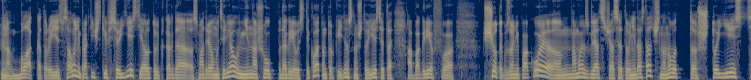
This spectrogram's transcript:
благ, которые есть в салоне, практически все есть. Я вот только когда смотрел материал, не нашел подогрева стекла. Там только единственное, что есть, это обогрев э, щеток в зоне покоя. На мой взгляд, сейчас этого недостаточно. Но вот э, что есть,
